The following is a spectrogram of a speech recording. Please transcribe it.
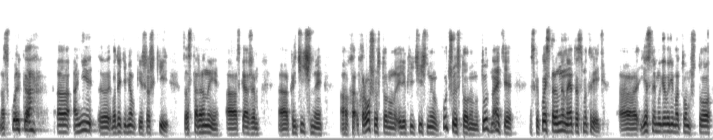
Насколько они, вот эти мелкие шажки со стороны, скажем, критичны в хорошую сторону или критичны в худшую сторону, тут, знаете, с какой стороны на это смотреть? Если мы говорим о том, что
